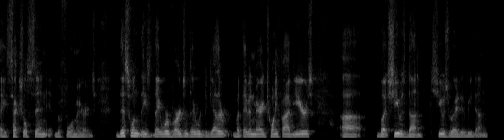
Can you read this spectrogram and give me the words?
a sexual sin before marriage. This one, these they were virgins. They were together, but they've been married 25 years. Uh, but she was done. She was ready to be done.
